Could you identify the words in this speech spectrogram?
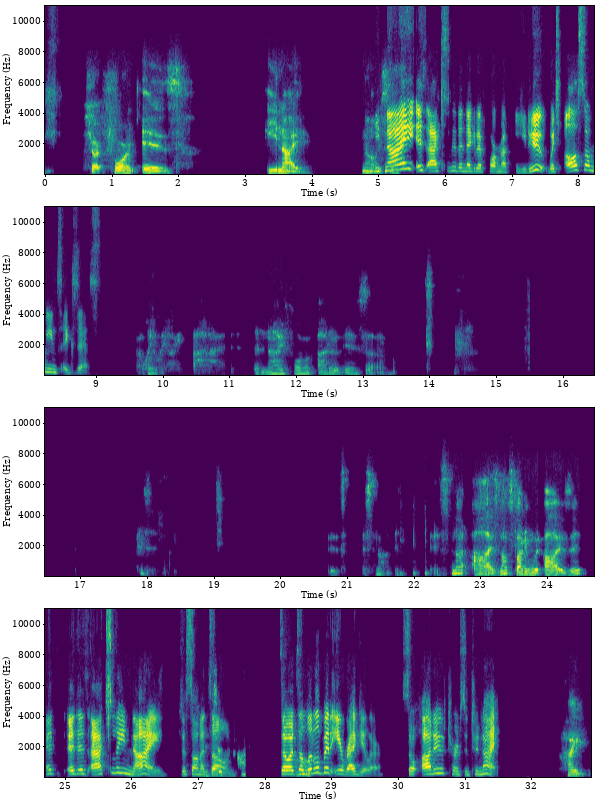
Short form is Enai. No. Enai is actually the negative form of idu, which also means exist. Wait, wait, wait. Uh, the nai form of aru is. Um... It's it's not it's not I. It's not starting with I, is it? It it is actually nai just on its, it's own. So it's oh. a little bit irregular. So aru turns into nai. Hi.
